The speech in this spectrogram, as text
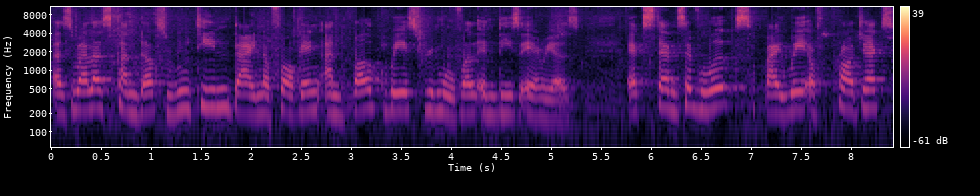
as well as conducts routine dynafogging and bulk waste removal in these areas. Extensive works by way of projects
